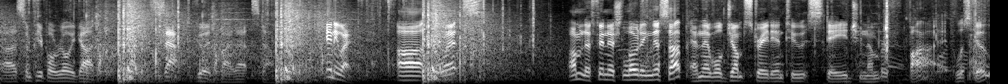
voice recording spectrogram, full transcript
Uh, some people really got, got zapped good by that stuff. Anyway, uh, let's I'm gonna finish loading this up and then we'll jump straight into stage number five. Let's go.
